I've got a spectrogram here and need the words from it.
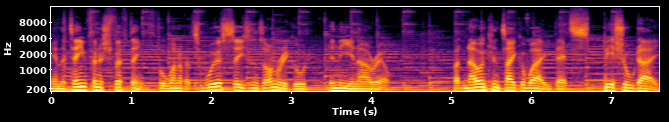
and the team finished 15th for one of its worst seasons on record in the NRL. But no one can take away that special day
